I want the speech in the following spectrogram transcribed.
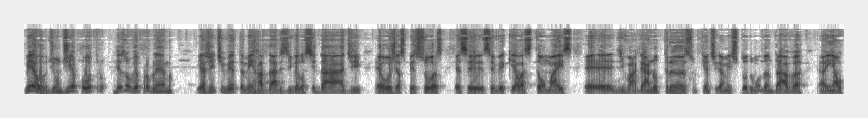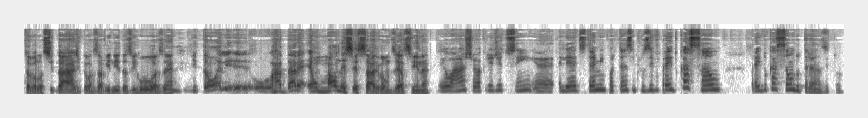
meu, de um dia para outro resolveu o problema. E a gente vê também radares de velocidade. É, hoje as pessoas, você vê que elas estão mais é, é, devagar no trânsito, porque antigamente todo mundo andava é, em alta velocidade pelas avenidas e ruas, né? Então ele, o radar é, é um mal necessário, vamos dizer assim, né? Eu acho, eu acredito sim. É, ele é de extrema importância, inclusive, para a educação, para a educação do trânsito.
